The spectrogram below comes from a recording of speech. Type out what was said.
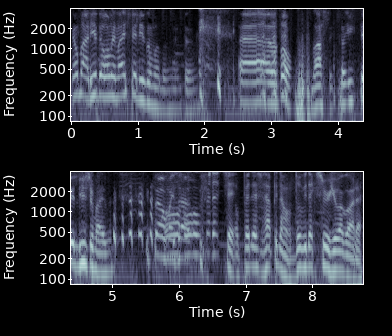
meu marido é o homem mais feliz do mundo. né, Então. Ah, bom, nossa, isso aí é feliz demais. Né? Então, mas. Ô, ô, ô, PDC, ô, PDC, rapidão, dúvida que surgiu agora.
